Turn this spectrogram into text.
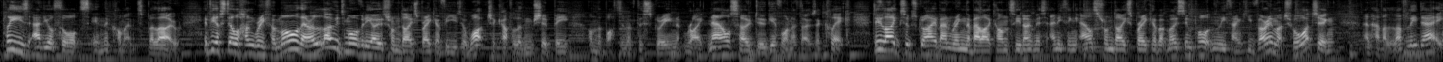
please add your thoughts in the comments below. If you're still hungry for more, there are loads more videos from Dicebreaker for you to watch. A couple of them should be on the bottom of the screen right now, so do give one of those a click. Do like, subscribe, and ring the bell icon so you don't miss anything else from Dicebreaker, but most importantly, thank you very much for watching, and have a lovely day.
